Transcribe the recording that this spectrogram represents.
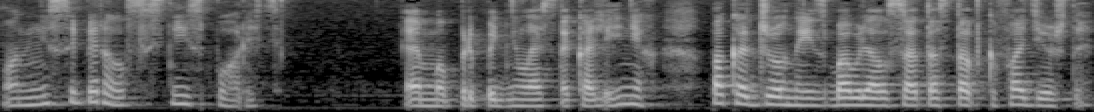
Он не собирался с ней спорить. Эмма приподнялась на коленях, пока Джона избавлялся от остатков одежды,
